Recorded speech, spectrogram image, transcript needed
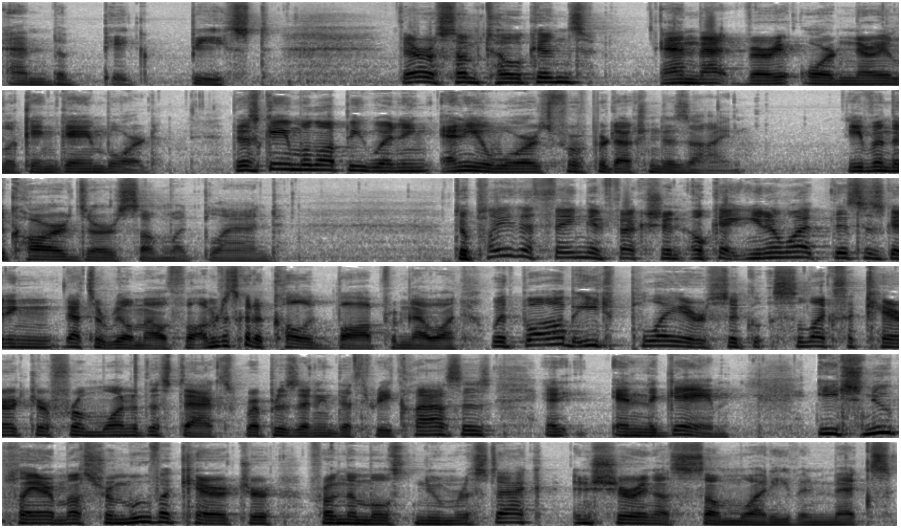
and the big beast. There are some tokens, and that very ordinary looking game board. This game will not be winning any awards for production design. Even the cards are somewhat bland. To play the thing infection, okay, you know what? This is getting, that's a real mouthful. I'm just going to call it Bob from now on. With Bob, each player se- selects a character from one of the stacks representing the three classes in, in the game. Each new player must remove a character from the most numerous stack, ensuring a somewhat even mix.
